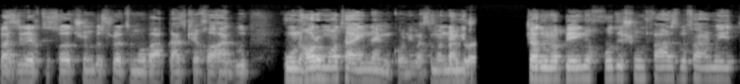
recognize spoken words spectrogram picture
وزیر اقتصادشون به صورت موقت که خواهد بود. اونها رو ما تعیین نمی کنیم مثلا ما نمی شاید اونا بین خودشون فرض بفرمایید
